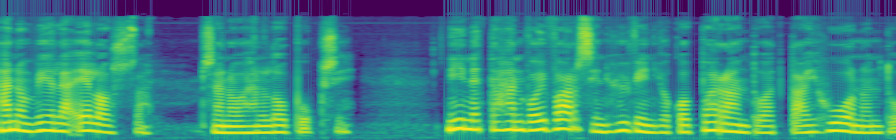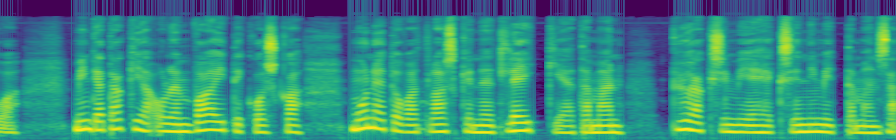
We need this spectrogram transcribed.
Hän on vielä elossa, sanoo hän lopuksi, niin että hän voi varsin hyvin joko parantua tai huonontua, minkä takia olen vaiti, koska monet ovat laskeneet leikkiä tämän pyhäksi mieheksi nimittämänsä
